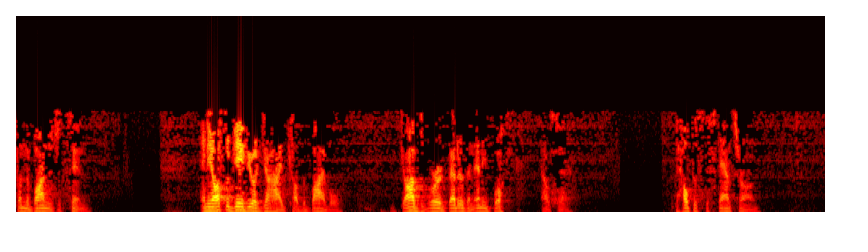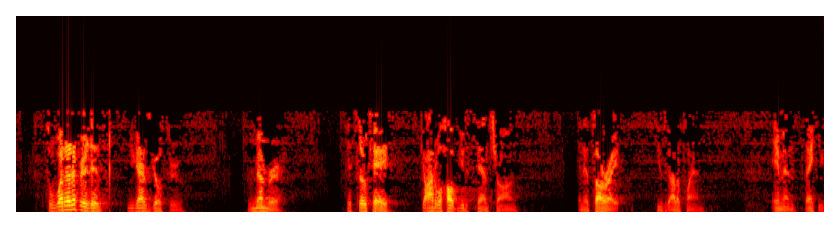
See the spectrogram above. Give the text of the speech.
from the bondage of sin. And He also gave you a guide called the Bible God's Word better than any book out there to help us to stand strong. So, whatever it is you guys go through, remember, it's okay. God will help you to stand strong, and it's all right. He's got a plan. Amen. Thank you.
